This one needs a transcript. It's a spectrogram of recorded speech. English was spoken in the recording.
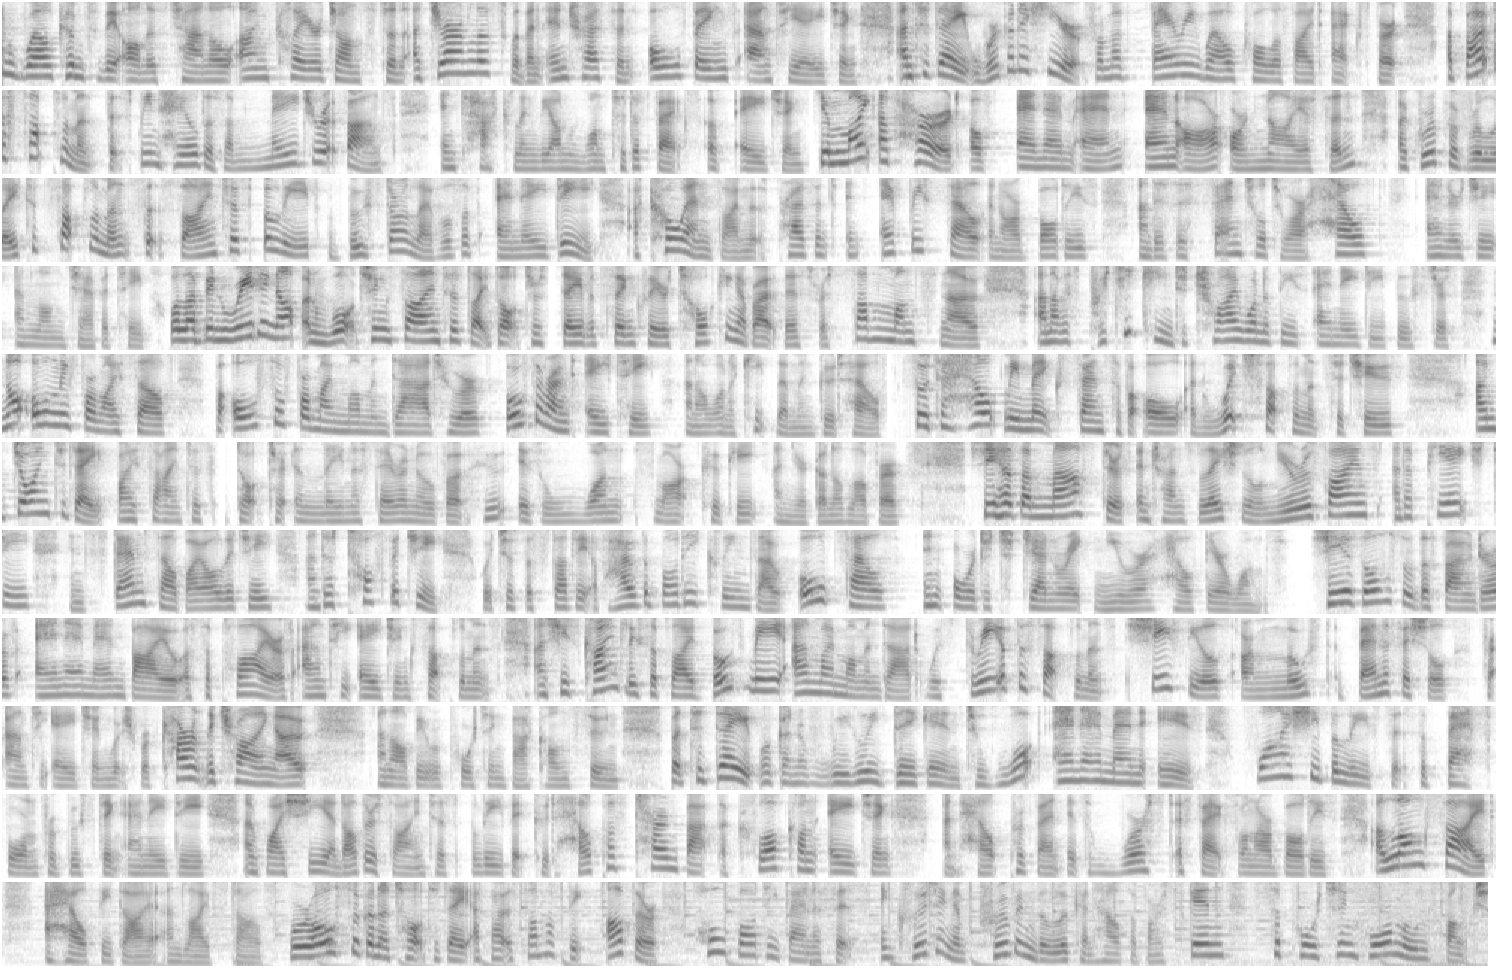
and welcome to the Honest Channel. I'm Claire Johnston, a journalist with an interest in all things anti-aging. And today we're going to hear from a very well qualified expert about a supplement that's been hailed as a major advance in tackling the unwanted effects of aging. You might have heard of NMN, NR or niacin, a group of related supplements that scientists believe boost our levels of NAD, a coenzyme that's present in every cell in our bodies and is essential to our health, energy and longevity. Well, I've been reading up and watching scientists like Dr. David Sinclair talking about this for some months now, and I was pretty keen to try one of these NAD boosters, not only for myself, but also for my mum and dad who are both around 80 and I want to keep them in good health. So to help me make sense of it all and which supplements to choose, I'm joined today by scientist Dr. Elena Seranova, who is one smart cookie and you're going to love her. She has a master's in translational neuroscience and a PhD in stem cell biology and autophagy, which is the study of how the body cleans out old cells in order to generate newer, healthier ones. She is also the founder of NMN Bio, a supplier of anti-aging supplements, and she's kindly supplied both me and my mum and dad with three of the supplements she feels are most beneficial for anti-aging, which we're currently trying out and I'll be reporting back on soon. But today we're going to really dig into what NMN is, why she believes it's the best form for boosting NAD and why she and other scientists believe it could help us turn back the clock on aging and help prevent its worst effects on our bodies alongside a healthy diet and lifestyle. We're also going to talk today about some of the other whole body benefits including improving the look and health of our skin, supporting hormone function,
